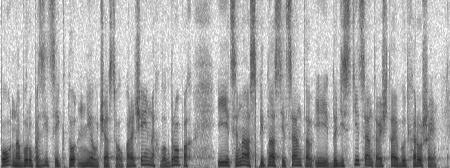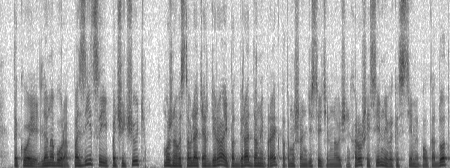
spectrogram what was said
по набору позиций, кто не участвовал в парачейнах, локдропах. И цена с 15 центов и до 10 центов, я считаю, будет хорошей такой для набора позиций по чуть-чуть можно выставлять ордера и подбирать данный проект, потому что он действительно очень хороший, сильный в экосистеме Polkadot.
